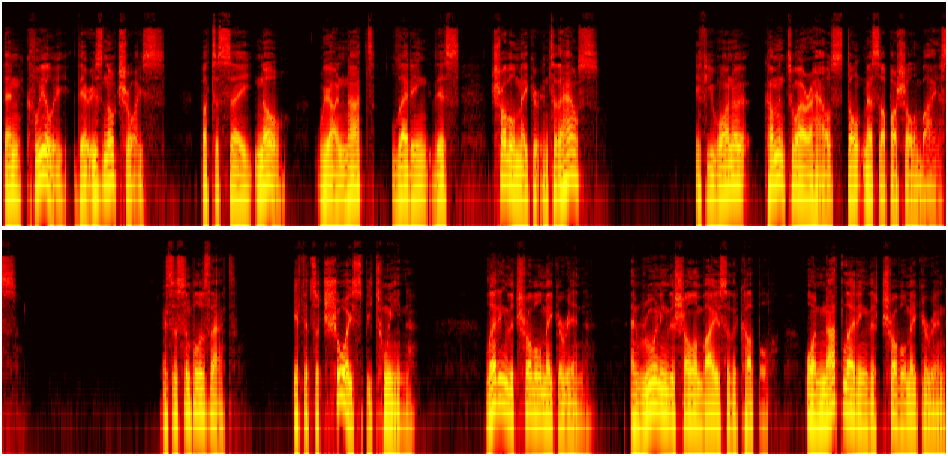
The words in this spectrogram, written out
then clearly there is no choice but to say, no, we are not letting this troublemaker into the house. If you want to come into our house, don't mess up our shalom bayis. It's as simple as that. If it's a choice between letting the troublemaker in and ruining the shalom bayis of the couple, or not letting the troublemaker in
